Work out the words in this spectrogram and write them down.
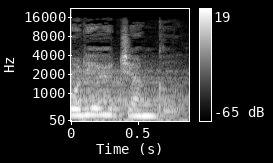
Audio Jungle.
